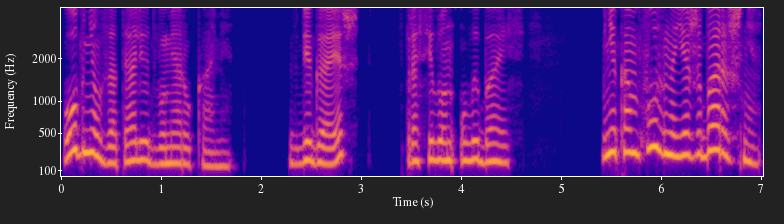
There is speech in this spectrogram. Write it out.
обнял за талию двумя руками. «Сбегаешь?» — спросил он, улыбаясь. «Мне конфузно, я же барышня»,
